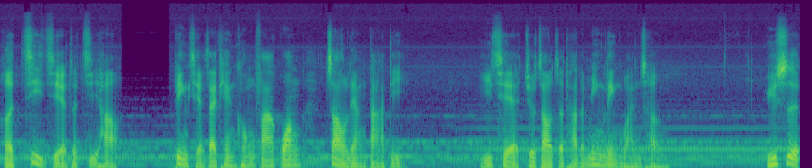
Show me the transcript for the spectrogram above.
和季节的记号，并且在天空发光，照亮大地，一切就照着他的命令完成。于是，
